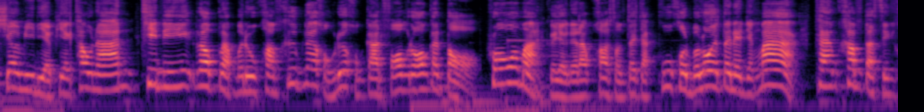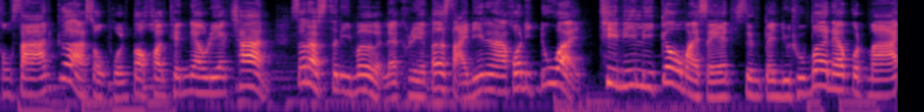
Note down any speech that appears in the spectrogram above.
เชียลมีเดียเพียงเท่านั้น ทีนี้เรากลับมาดูความคืบหน้าของเรื่องของการฟ้องร้องกันต่อ เพราะว่ามันก็ยังได้รับความสนใจจากผู้คนบนโลกอินเทอร์เน็ตอย่างมากแถมคำตัดสินของศาลก็อาจส่งผลต่อคอนเทนต์แนวเรีแอคชั่นสำหรับสตรีมเมอร์และครีเอเตอร์สายนี้ในอนาคตอีกด้วย ทีนี้ Legal Mindset ซึ่งเป็นยูทูบเบอร์แนวกฎหมาย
